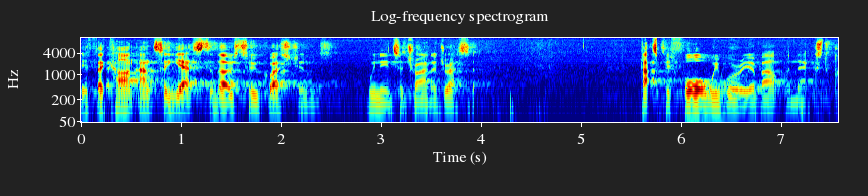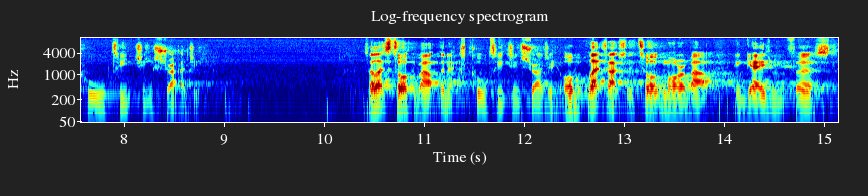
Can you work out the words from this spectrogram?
if they can't answer yes to those two questions, we need to try and address it. That's before we worry about the next cool teaching strategy. So let's talk about the next cool teaching strategy. Or let's actually talk more about engagement first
